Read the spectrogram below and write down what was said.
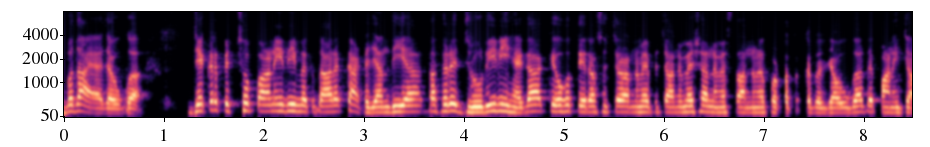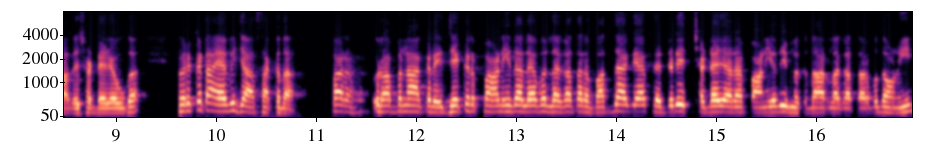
ਵਧਾਇਆ ਜਾਊਗਾ। ਜੇਕਰ ਪਿੱਛੋਂ ਪਾਣੀ ਦੀ ਮਿਕਦਾਰ ਘਟ ਜਾਂਦੀ ਆ, ਤਾਂ ਫਿਰ ਇਹ ਜ਼ਰੂਰੀ ਨਹੀਂ ਹੈਗਾ ਕਿ ਉਹ 1394 95 96 97 ਫੁੱਟ ਤੱਕ ਜਾਊਗਾ ਤੇ ਪਾਣੀ ਜ਼ਿਆਦਾ ਛੱਡਿਆ ਜਾਊਗਾ। ਫਿਰ ਘਟਾਇਆ ਵੀ ਜਾ ਸਕਦਾ। ਪਰ ਰੱਬ ਨਾ ਕਰੇ, ਜੇਕਰ ਪਾਣੀ ਦਾ ਲੈਵਲ ਲਗਾਤਾਰ ਵੱਧਦਾ ਗਿਆ, ਫਿਰ ਜਿਹੜੇ ਛੱਡਿਆ ਜਾ ਰਿਹਾ ਪਾਣੀ, ਉਹਦੀ ਮਿਕਦਾਰ ਲਗਾਤਾਰ ਵਧਾਉਣੀ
